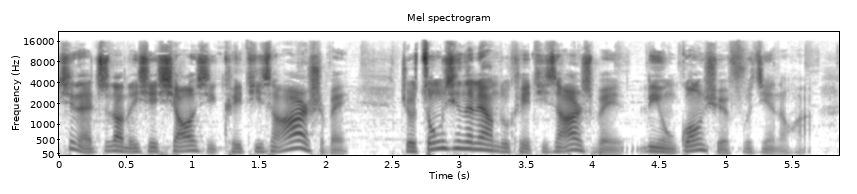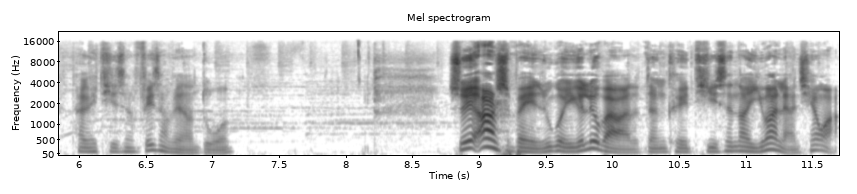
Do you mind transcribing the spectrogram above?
现在知道的一些消息，可以提升二十倍，就中心的亮度可以提升二十倍。利用光学附件的话，它可以提升非常非常多。所以二十倍，如果一个六百瓦的灯可以提升到一万两千瓦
